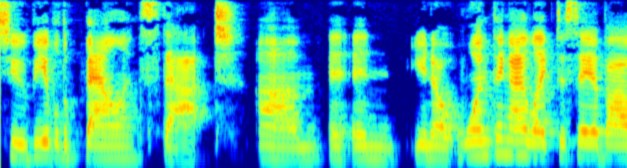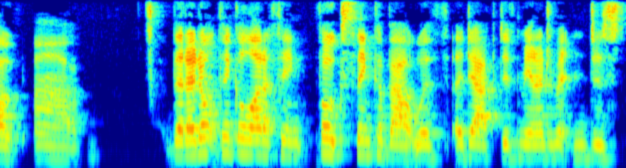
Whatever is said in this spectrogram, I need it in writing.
to be able to balance that. Um, and, and, you know, one thing I like to say about uh, that I don't think a lot of folks think about with adaptive management and, dis,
